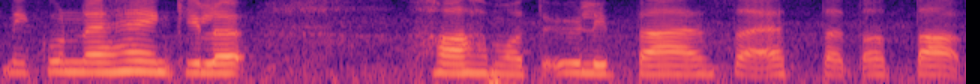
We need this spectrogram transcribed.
niin kuin ne henkilöhahmot ylipäänsä, että tota,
